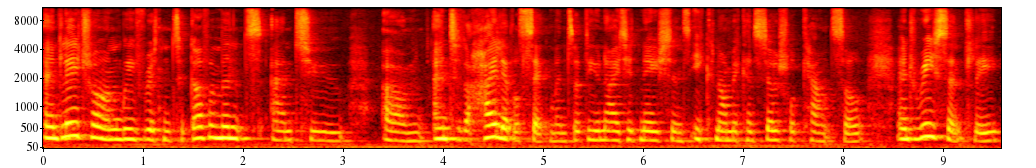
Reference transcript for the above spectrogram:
and later on we've written to governments and to um, and to the high-level segments of the United Nations Economic and Social Council. And recently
